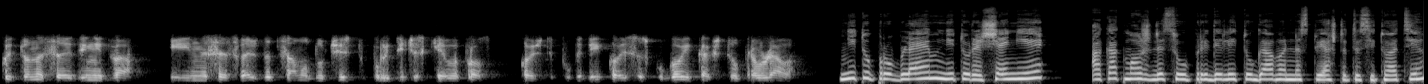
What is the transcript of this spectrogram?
които не са един и два и не се свеждат само до чисто политическия въпрос. Кой ще победи, кой с кого и как ще управлява. Нито проблем, нито решение. А как може да се определи тогава настоящата ситуация?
